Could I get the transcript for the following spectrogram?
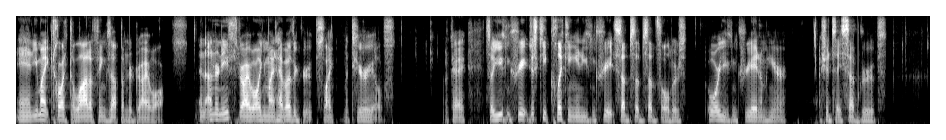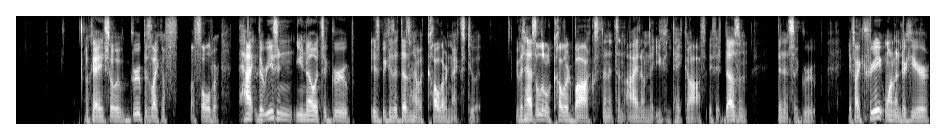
And you might collect a lot of things up under drywall. And underneath drywall, you might have other groups like materials. Okay, so you can create, just keep clicking and you can create sub sub subfolders, or you can create them here. I should say subgroups. Okay, so a group is like a, a folder. How, the reason you know it's a group is because it doesn't have a color next to it. If it has a little colored box, then it's an item that you can take off. If it doesn't, then it's a group. If I create one under here,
